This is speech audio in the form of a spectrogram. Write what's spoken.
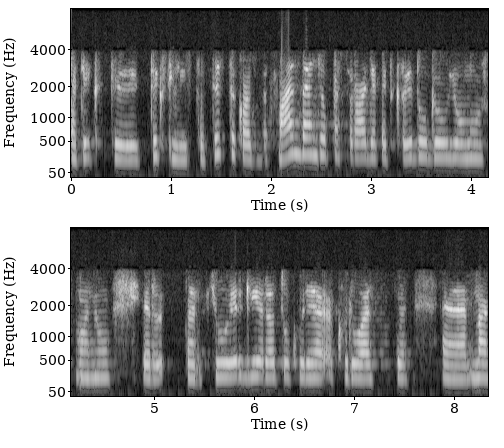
pateikti tiksliai statistikos, bet man bent jau pasirodė, kad tikrai daugiau jaunų žmonių ir tarp jų irgi yra tų, kurie, kuriuos, e, na,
